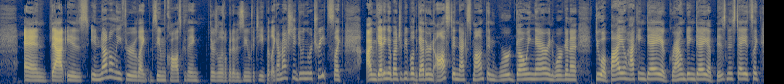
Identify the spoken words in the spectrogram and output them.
And that is you know not only through like zoom calls because i think there's a little bit of a zoom fatigue but like i'm actually doing retreats. Like i'm getting a bunch of people together in austin next month and we're going there and we're gonna do a biohacking day a grounding day a business day. It's like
